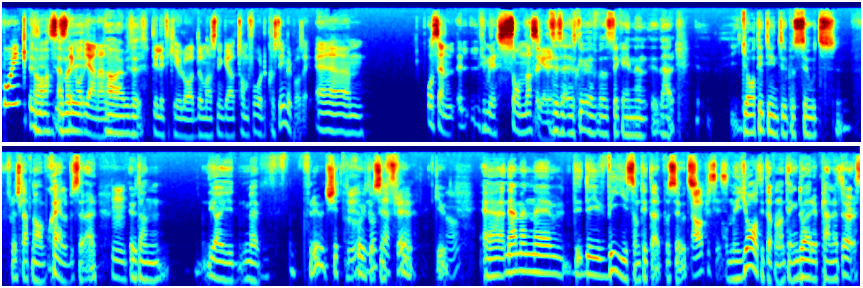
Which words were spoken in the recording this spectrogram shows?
boink, Ja, ja, stäng det- av hjärnan. Ja, precis. Det är lite kul och de har snygga Tom Ford-kostymer på sig. Ehm, och sen lite mer såna serier. Jag ska bara sticka in en, det här. Jag tittar ju inte på Suits för att slappna av själv sådär. Mm. Utan jag är ju med frun. Shit vad sjukt att säga fru. fru. Gud. Ja. Eh, nej men eh, det, det är ju vi som tittar på Suits. Ja, precis. Om jag tittar på någonting då är det Planet Earth.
